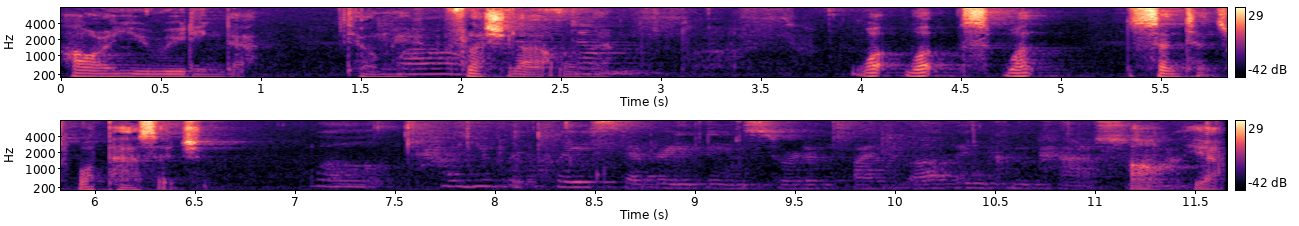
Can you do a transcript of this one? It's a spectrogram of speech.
How are you reading that? Tell me. well, Flesh it out a little bit. What what what sentence? What passage? Well, how you replaced everything sort of by love and compassion. Ah, yeah.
